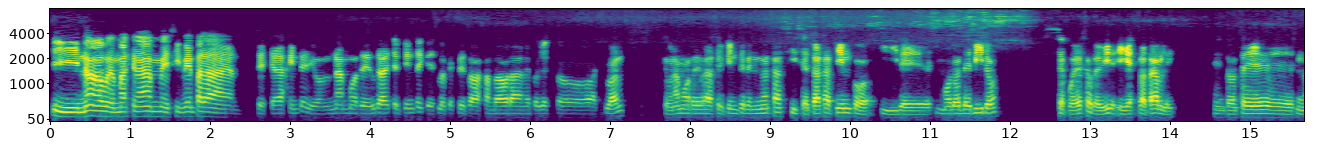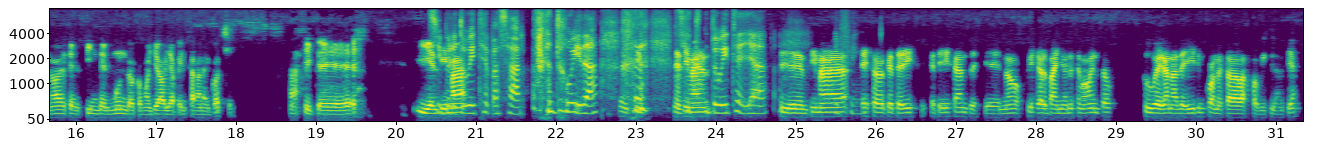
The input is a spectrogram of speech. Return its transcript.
Y no, pues más que nada me sirven para decir a la gente, digo, una mordedura de serpiente, que es lo que estoy trabajando ahora en el proyecto actual, que una mordedura de serpiente venenosa, si se trata a tiempo y de moro de virus, se puede sobrevivir y es tratable. Entonces no es el fin del mundo como yo había pensado en el coche. Así que y sí, pero tuviste pasar tu vida. encima, tuviste ya. Sí, encima, eso que te, dije, que te dije antes, que no fui al baño en ese momento, tuve ganas de ir cuando estaba bajo vigilancia.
